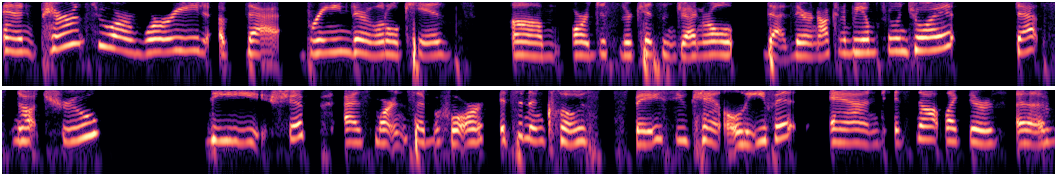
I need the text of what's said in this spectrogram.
And parents who are worried that bringing their little kids um, or just their kids in general that they're not going to be able to enjoy it, that's not true. The ship, as Martin said before, it's an enclosed space. You can't leave it. And it's not like there's a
